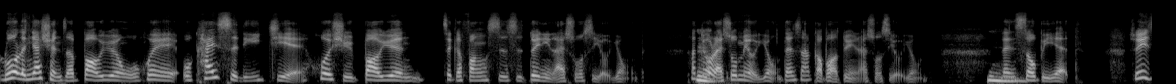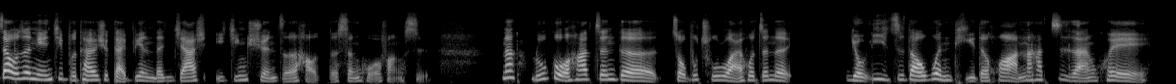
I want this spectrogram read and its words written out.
如果人家选择抱怨，我会，我开始理解，或许抱怨这个方式是对你来说是有用的，他对我来说没有用，嗯、但是他搞不好对你来说是有用的。嗯、Then so be it。所以在我这年纪，不太会去改变人家已经选择好的生活方式。那如果他真的走不出来，或真的有意识到问题的话，那他自然会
